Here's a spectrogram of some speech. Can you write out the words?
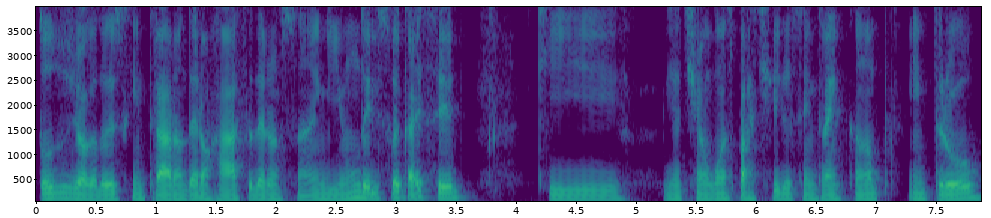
Todos os jogadores que entraram deram raça, deram sangue, e um deles foi Caicedo, que já tinha algumas partidas sem entrar em campo, entrou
